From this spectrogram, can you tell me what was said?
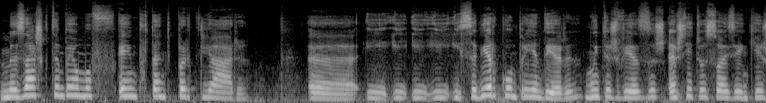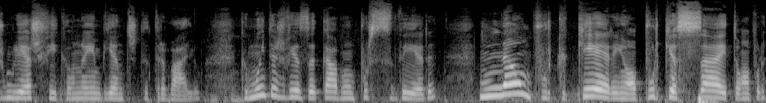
Mas acho que também é, uma, é importante partilhar Uh, e, e, e, saber compreender, muitas vezes, as situações em que as mulheres ficam em ambientes de trabalho, que muitas vezes acabam por ceder, não porque querem ou porque aceitam, ou por,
